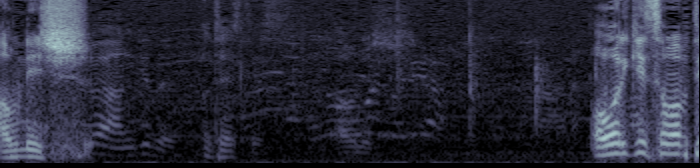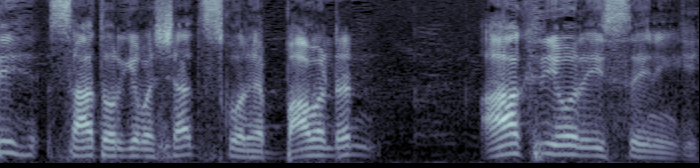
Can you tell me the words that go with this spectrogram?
अवनीश। ओवर की समाप्ति, सात ओवर के पश्चात स्कोर है बावन रन। आखिरी ओवर इस इनिंग की।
